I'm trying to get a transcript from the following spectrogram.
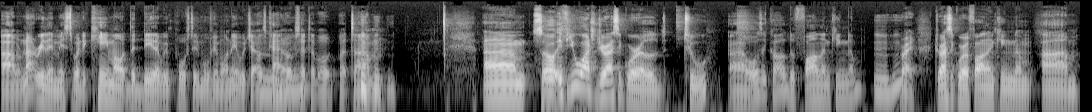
Um, not really missed, but it came out the day that we posted Movie Money, which I was kind of upset about. But um, um, so if you watch Jurassic World two, uh, what was it called? The Fallen Kingdom. Mm-hmm. Right, Jurassic World Fallen Kingdom. Um,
